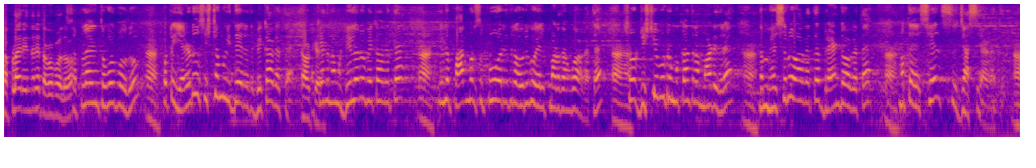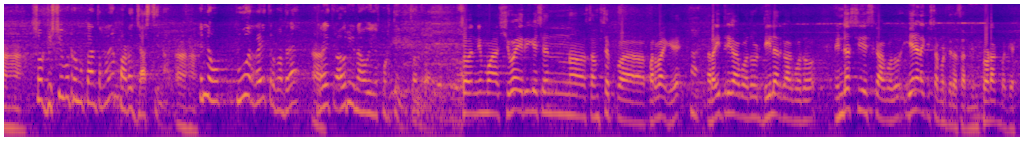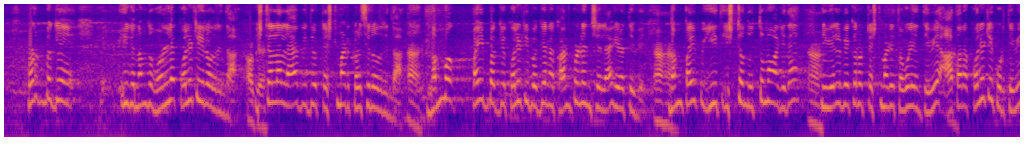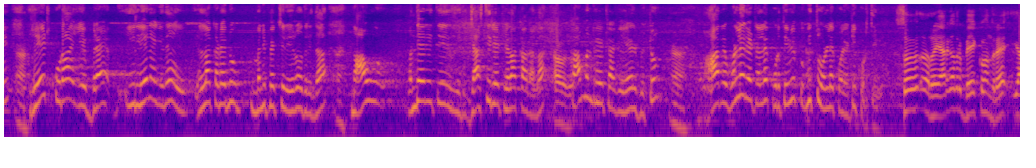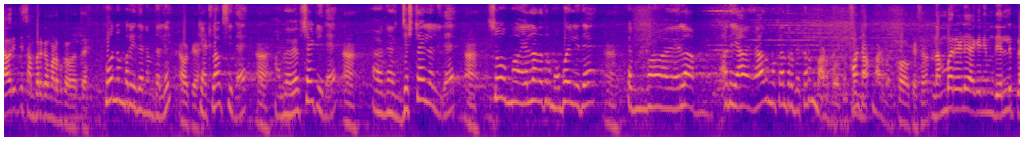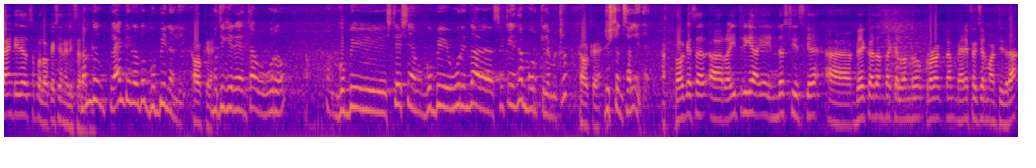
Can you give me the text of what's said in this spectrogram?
ಸಪ್ಲೈರ್ ಇಂದನೇ ತಗೋಬಹುದು ಸಪ್ಲೈರ್ ಇಂದ ತಗೋಬಹುದು ಬಟ್ ಎರಡೂ ಸಿಸ್ಟಮ್ ಇದ್ದೇ ಇರುತ್ತೆ ಬೇಕಾಗತ್ತೆ. ಯಾಕೆಂದ್ರೆ ನಮ್ಗೆ ಡೀಲರು ಬೇಕಾಗುತ್ತೆ. ಇನ್ನು ಫಾರ್ಮರ್ಸ್ ಪೂವರ್ ಇದ್ರೆ ಅವರಿಗೂ ಹೆಲ್ಪ್ ಮಾಡ್ದಂಗೂ ಆಗುತ್ತೆ. ಸೊ ಡಿಸ್ಟ್ರಿಬ್ಯೂಟರ್ ಮುಖಾಂತರ ಮಾಡಿದ್ರೆ ನಮ್ಮ ಹೆಸರು ಆಗುತ್ತೆ ಬ್ರ್ಯಾಂಡು ಆಗುತ್ತೆ ಮತ್ತೆ ಸೇಲ್ಸ್ ಜಾಸ್ತಿ ಆಗುತ್ತೆ. ಸೊ ಡಿಸ್ಟ್ರಿಬ್ಯೂಟರ್ ಮುಖಾಂತರನೇ ಮಾಡೋದು ಜಾಸ್ತಿ ನಾವು. ಇನ್ನು ಪೂವರ್ ರೈತರು ಬಂದ್ರೆ ರೈತರು ಅವ್ರಿಗೆ ನಾವು ಇಲ್ಲಿ ಕೊಡ್ತೀವಿ ತೊಂದರೆ ಸೊ ನಿಮ್ಮ ಶಿವ ಇರಿಗೇಷನ್ ಸಂಸ್ಥೆ ಪರವಾಗಿ ರೈತರಿಗಾಗ್ಬೋದು ಡೀಲರ್ಗಾಗ್ಬೋದು ಇಂಡಸ್ಟ್ರೀಸ್ಗಾಗ್ಬೋದು ಏನು ಹೇಳಕ್ಕೆ ಇಷ್ಟಪಡ್ತೀರಾ ಸರ್ ನಿಮ್ಮ ಪ್ರಾಡಕ್ಟ್ ಬಗ್ಗೆ? ಪ್ರಾಡಕ್ಟ್ ಬಗ್ಗೆ ಈಗ ನಮ್ದು ಒಳ್ಳೆ ಕ್ವಾಲಿಟಿ ಇರೋದ್ರಿಂದ. ಇಷ್ಟೆಲ್ಲ ಲ್ಯಾಬ್ ಇದು ಟೆಸ್ಟ್ ಮಾಡಿ ಕಳಿಸಿರೋದ್ರಿಂದ ನಮ್ಮ ಪೈಪ್ ಬಗ್ಗೆ ಕ್ವಾಲಿಟಿ ಬಗ್ಗೆ ನಾವು ಕಾನ್ಫಿಡೆನ್ಷಿಯಲ್ ಆಗಿ ಹೇಳ್ತೀವಿ. ನಮ್ಮ ಪೈಪ್ ಈ ಇಷ್ಟೊಂದು ಉತ್ತಮವಾಗಿದೆ ನೀವು ಎಲ್ಲಿ ಬೇಕಾದ್ರೂ ಟೆಸ್ಟ್ ಮಾಡಿ ತಗೊಳ್ಳಿ ಅಂತೀವಿ. ಆ ಥರ ಕ್ವಾಲಿಟಿ ಕೊಡ್ತೀವಿ. ರೇಟ್ ಕೂಡ ಈ ಬ್ರ್ಯಾ ಇಲ್ಲಿ ಏನಾಗಿದೆ ಎಲ್ಲ ಕಡೆನೂ ಮ್ಯಾನುಫ್ಯಾಕ್ಚರ್ ಇರೋದ್ರಿಂದ ನಾವು ಒಂದೇ ರೀತಿ ಜಾಸ್ತಿ ರೇಟ್ ಹೇಳೋಕ್ಕಾಗಲ್ಲ. ಕಾಮನ್ ರೇಟ್ ಆಗಿ ಹೇಳ್ಬಿಟ್ಟು ಆದರೆ ಒಳ್ಳೆ ರೇಟಲ್ಲೇ ಕೊಡ್ತೀವಿ ವಿತ್ ಒಳ್ಳೆ ಕ್ವಾಲಿಟಿ ಕೊಡ್ತೀವಿ. ಸೊ ಯಾರಿಗಾದ್ರೂ ಬೇಕು ಅಂದರೆ ಯಾವ ರೀತಿ ಸಂಪರ್ಕ ಮಾಡಬೇಕಾಗುತ್ತೆ? ಫೋನ್ ನಂಬರ್ ಇದೆ ನಮ್ಮದಲ್ಲಿ ಓಕೆ ಕ್ಯಾಟ್ಲಾಗ್ಸ್ ಇದೆ. ಆಮೇಲೆ ವೆಬ್ಸೈಟ್ ಇದೆ. ಜಸ್ಟೈಲಲ್ಲಿ ಇದೆ. ಸೊ ಎಲ್ಲರ ಹತ್ರ ಮೊಬೈಲ್ ಇದೆ. ಎಲ್ಲ ಅದು ಯಾವ ಮುಖಾಂತರ ಬೇಕಾದ್ರೂ ಮಾಡ್ಬೋದು. ಕಾಂಟ್ಯಾಕ್ಟ್ ಮಾಡ್ಬೋದು. ಓಕೆ ಸರ್ ನಂಬರ್ ಹೇಳಿ ಹಾಗೆ ನಿಮ್ದು ಎಲ್ಲಿ ಪ್ಲಾಂಟ್ ಇದೆ ಸ್ವಲ್ಪ ಲೊಕೇಶನ್ ಹೇಳಿ ಸರ್ ನಮ್ಮದು ಪ್ಲಾಂಟ್ ಇರೋದು ಗುಬ್ಬಿನಲ್ಲಿ. ಓಕೆ ಮುದಿಗೆರೆ ಅಂತ ಊರು. ಗುಬ್ಬಿ ಸ್ಟೇಷನ್ ಗುಬ್ಬಿ ಊರಿಂದ ಸಿಟಿಯಿಂದ ಮೂರು ಕಿಲೋಮೀಟರ್ ಓಕೆ ಡಿಸ್ಟೆನ್ಸಲ್ಲಿ ಇದೆ ಓಕೆ ಸರ್ ರೈತರಿಗೆ ಹಾಗೆ ಇಂಡಸ್ಟ್ರೀಸ್ಗೆ ಬೇಕಾದಂಥ ಕೆಲವೊಂದು ಪ್ರಾಡಕ್ಟ್ನ ಮ್ಯಾನುಫ್ಯಾಕ್ಚರ್ ಮಾಡ್ತಿದ್ದೀರಾ?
